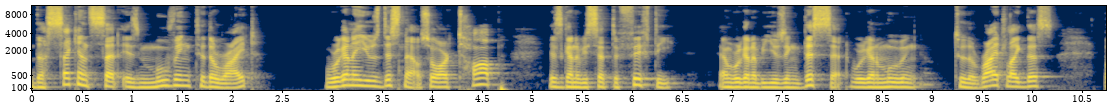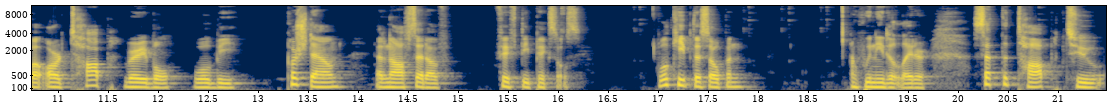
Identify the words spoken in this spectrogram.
The second set is moving to the right. We're gonna use this now. So our top is gonna be set to 50 and we're gonna be using this set. We're gonna moving to the right like this, but our top variable will be pushed down at an offset of 50 pixels. We'll keep this open if we need it later. Set the top to,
